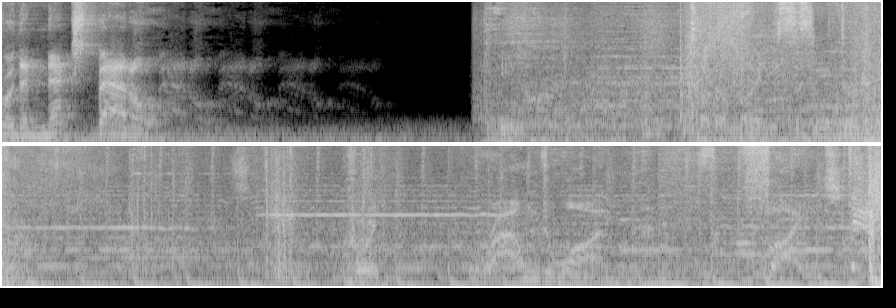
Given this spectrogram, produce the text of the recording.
for the next battle. ただ前に進むだけだ来い Round one. Fight.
